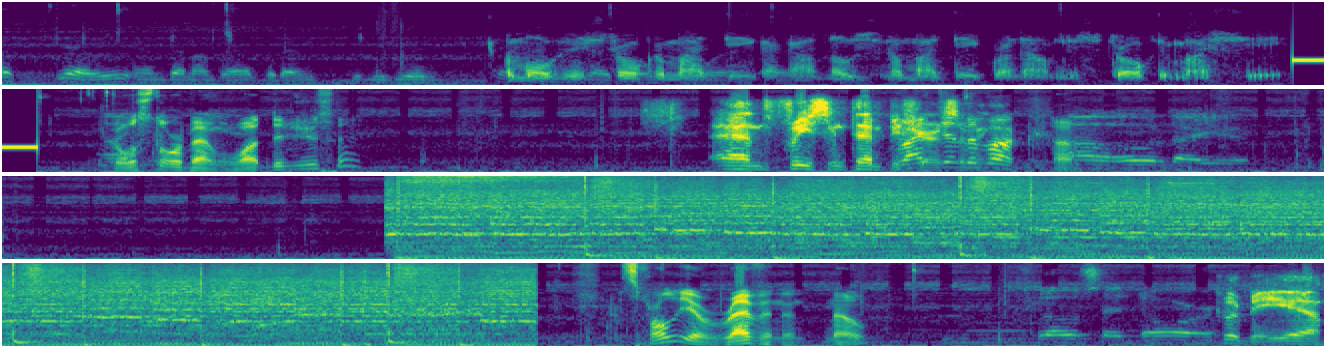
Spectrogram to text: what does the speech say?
You know it. Uh, press J and then on the evidence. Did you do I'm over here stroking my dick. I got lotion on my dick right now. I'm just stroking my shit. Ghost Orb and what did you say? And freezing temperature. Right in the something. book. Oh. How old are you? It's It's probably a revenant, no? Close the door. Could be, yeah.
